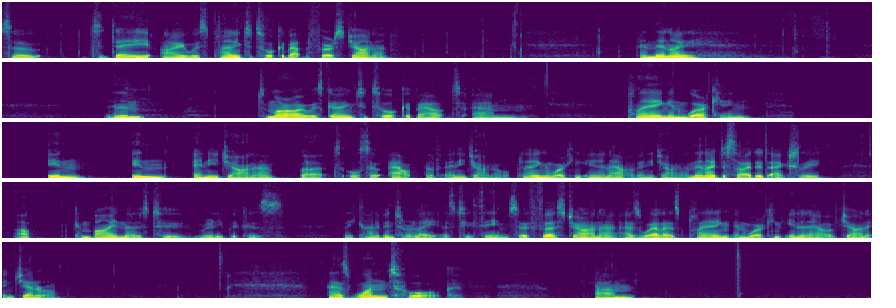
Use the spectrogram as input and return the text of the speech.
So today I was planning to talk about the first jhana, and then I, and then tomorrow I was going to talk about um, playing and working in in any jhana, but also out of any jhana, or playing and working in and out of any jhana. And then I decided actually I'll combine those two really because they kind of interrelate as two themes. So, first jhana, as well as playing and working in and out of jhana in general, as one talk. Um,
